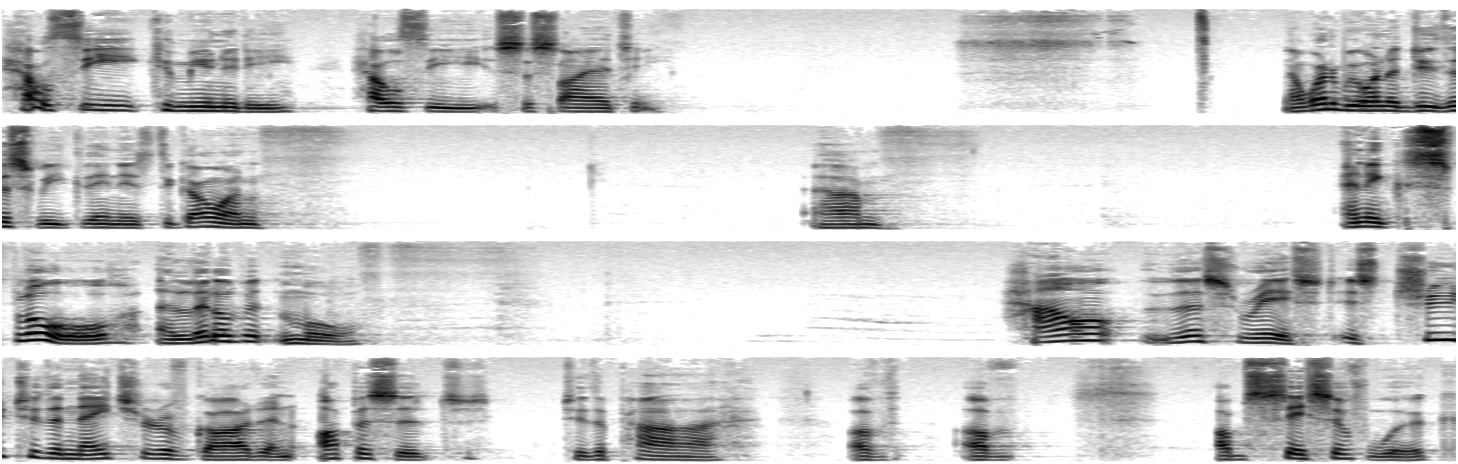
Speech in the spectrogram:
healthy community, healthy society. Now, what we want to do this week then is to go on um, and explore a little bit more how this rest is true to the nature of God and opposite to the power of, of obsessive work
